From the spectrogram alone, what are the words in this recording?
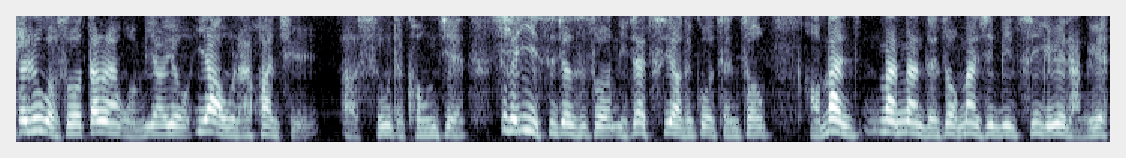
那如果说，当然我们要用药物来换取。呃，食物的空间，这个意思就是说，你在吃药的过程中，好慢慢慢的这种慢性病吃一个月两个月，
